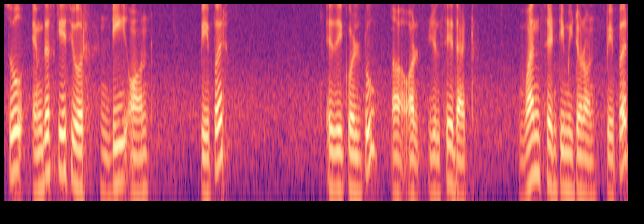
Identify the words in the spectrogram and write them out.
So, in this case your d on paper is equal to uh, or you will say that 1 centimeter on paper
